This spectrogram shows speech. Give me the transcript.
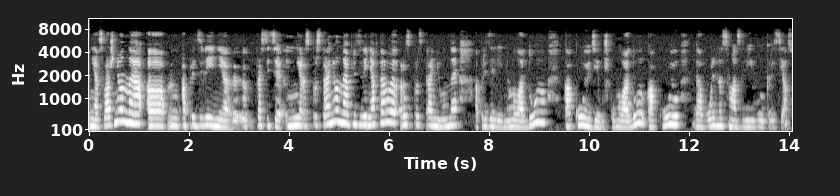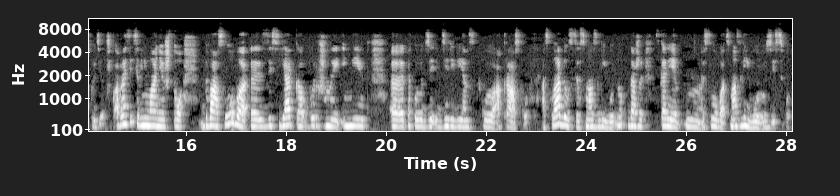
не осложненное а определение, э, э, простите, не распространенное определение, а второе распространенное определение. Молодую, какую девушку? Молодую, какую довольно смазливую крестьянскую девушку. Обратите внимание, что два слова э, здесь ярко выраженные имеют такую вот деревенскую окраску осклабился смазливую, ну, даже скорее слово смазливую здесь вот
